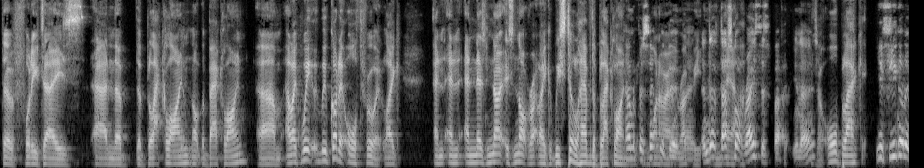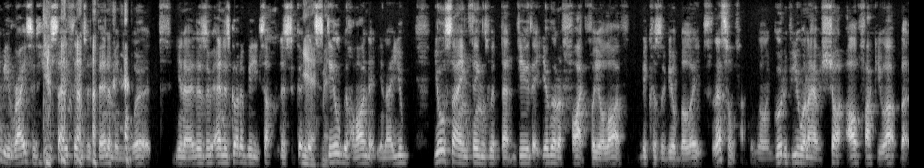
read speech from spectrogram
the footy days and the the black line, not the back line. Um, and like we we've got it all through it, like. And, and and there's no it's not right like we still have the black line in- Hundred in percent, one we do, rugby mate. And that, that's they not racist, but you know, so all black if you're going to be racist, you say things with venom in your words. You know, there's a, and there's got to be something. There's got, Yeah, steel behind it. You know, you you're saying things with that view that you're going to fight for your life because of your beliefs. And that's all fucking well and good. If you want to have a shot, I'll fuck you up. But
